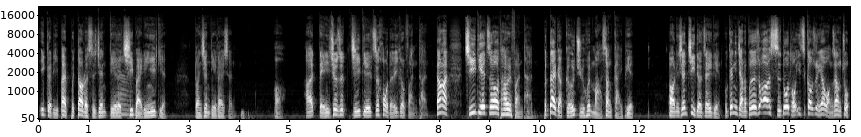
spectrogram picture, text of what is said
一个礼拜不到的时间跌了七百零一点，短线跌太深，哦，还得就是急跌之后的一个反弹。当然，急跌之后它会反弹，不代表格局会马上改变，哦，你先记得这一点。我跟你讲的不是说啊死多头一直告诉你要往上做，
